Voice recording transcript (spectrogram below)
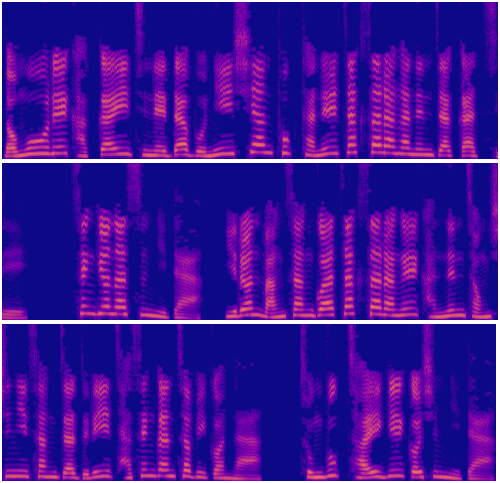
너무 오래 가까이 지내다 보니 시한폭탄을 짝사랑하는 자까지 생겨났습니다. 이런 망상과 짝사랑을 갖는 정신이상자들이 자생간첩이거나 종북 좌익일 것입니다.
